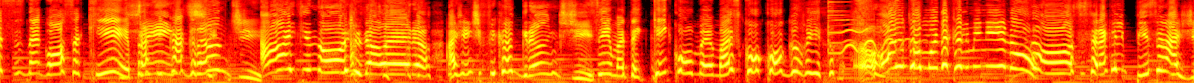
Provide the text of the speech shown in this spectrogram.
esses negócios aqui pra Gente. ficar grande. Ai, que nojo, galera. A gente fica grande. Sim, mas tem quem comer mais cocô. Olha o tamanho daquele menino. Nossa, será que ele pisa na gente?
